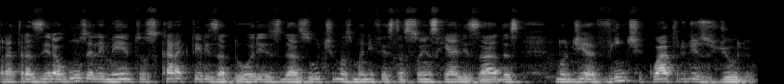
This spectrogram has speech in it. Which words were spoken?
para trazer alguns elementos caracterizadores das últimas manifestações realizadas no dia 24 de julho.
